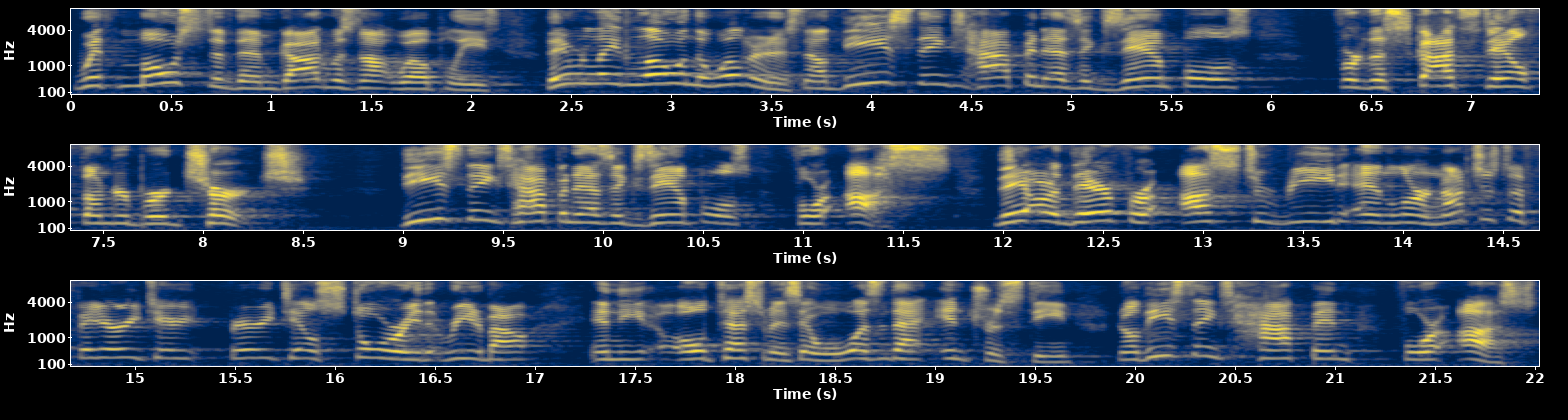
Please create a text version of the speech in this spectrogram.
With most of them, God was not well pleased. They were laid low in the wilderness. Now, these things happen as examples for the Scottsdale Thunderbird Church. These things happen as examples for us. They are there for us to read and learn, not just a fairy tale, fairy tale story that read about in the Old Testament and say, well, wasn't that interesting? No, these things happen for us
